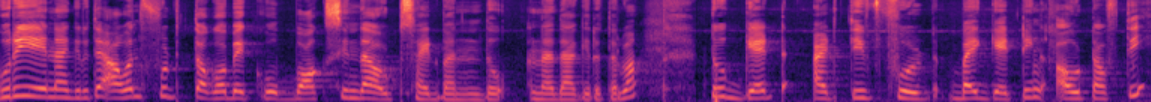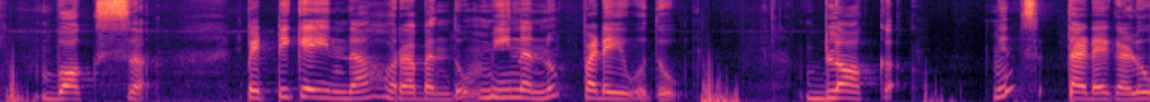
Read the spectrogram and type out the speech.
ಗುರಿ ಏನಾಗಿರುತ್ತೆ, ಆ ಒಂದು ಫುಡ್ ತೊಗೋಬೇಕು ಬಾಕ್ಸಿಂದ ಔಟ್ಸೈಡ್ ಬಂದು ಅನ್ನೋದಾಗಿರುತ್ತಲ್ವ? To get at the food by getting out of the box ಪೆಟ್ಟಿಗೆಯಿಂದ ಹೊರಬಂದು ಮೀನನ್ನು ಪಡೆಯುವುದು. ಬ್ಲಾಕ್ ಮೀನ್ಸ್ ತಡೆಗಳು.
